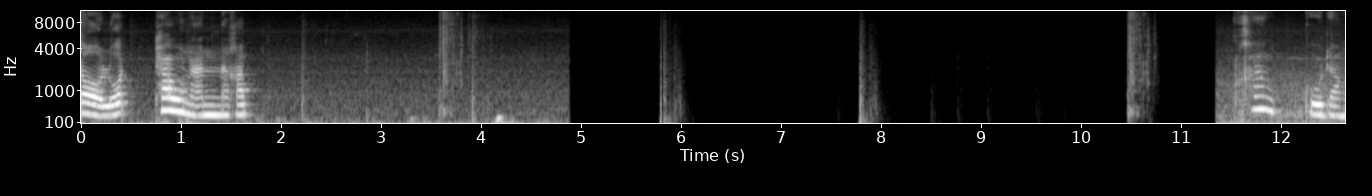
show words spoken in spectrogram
ต่อรถ เท่านั้นนะครับข้างโกดัง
